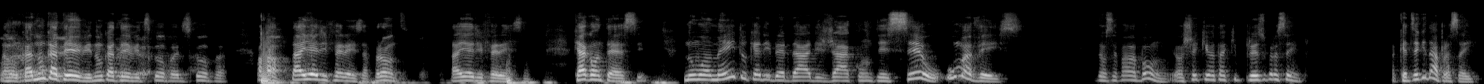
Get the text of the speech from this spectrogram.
não, o cara nunca teve, nunca teve. Desculpa, desculpa. Ó, tá aí a diferença. Pronto. Tá aí a diferença. O que acontece? No momento que a liberdade já aconteceu uma vez, então você fala, bom, eu achei que eu ia estar aqui preso para sempre. Quer dizer que dá para sair.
